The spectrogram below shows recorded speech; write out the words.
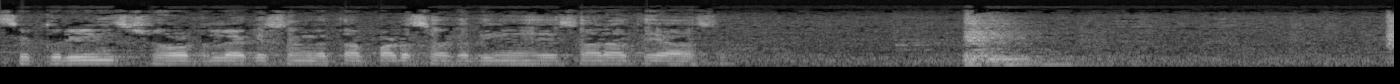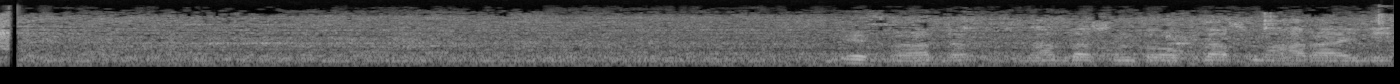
ਸਕਰੀਨਸ਼ਾਟ ਲੈ ਕੇ ਸੰਗਤਾਂ ਪੜ ਸਕਦੀਆਂ, ਇਹ ਸਾਰਾ ਇਤਿਹਾਸ। ਇਹ ਸਾਧ ਨਾਦਾ ਸੰਤੋਖ ਦਾਸ ਮਹਾਰਾਜ ਜੀ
